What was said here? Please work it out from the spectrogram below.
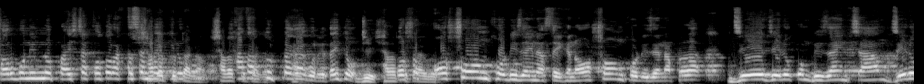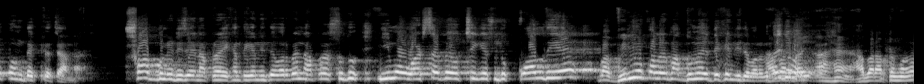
সর্বনিম্ন প্রাইসটা কত রাখতেছেন ভাই? 77 টাকা, কীরকম? 77 77 টাকা করে তাই তো? জি, 77 দর্শক, টাকা করে। অসংখ্য ডিজাইন আছে এখানে অসংখ্য ডিজাইন আপনারা যে যেরকম ডিজাইন চান যেরকম দেখতে চান সবগুলি ডিজাইন আপনারা এখান থেকে নিতে পারবেন। আপনারা শুধু ইমো হোয়াটসঅ্যাপে হচ্ছে গিয়ে শুধু কল দিয়ে বা ভিডিও কলের মাধ্যমে দেখে নিতে পারবেন। তাই তো ভাই? হ্যাঁ আবার আপনি মনে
